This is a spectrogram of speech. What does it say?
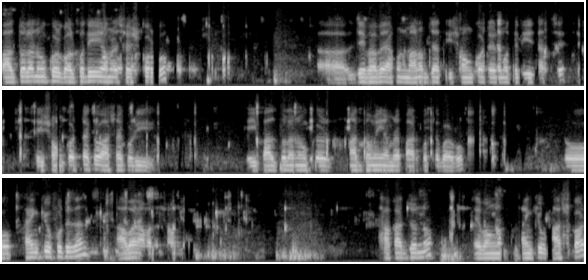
পালতোলা নৌকোর গল্প দিয়েই আমরা শেষ করব। যেভাবে এখন মানব জাতি সংকটের মধ্যে দিয়ে যাচ্ছে, সেই সংকটটাকেও আশা করি এই পালতোলা নৌকোর মাধ্যমেই আমরা পার করতে পারব। তো থ্যাংক ইউ ফুটিজান আবার আমাদের সঙ্গে থাকার জন্য এবং থ্যাংক ইউ ভাস্কর।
